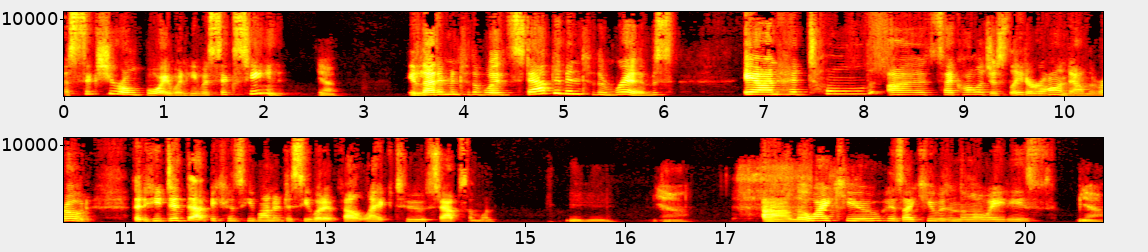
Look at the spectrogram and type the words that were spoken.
a six year old boy when he was 16. Yeah. He led him into the woods, stabbed him into the ribs, and had told a psychologist later on down the road that he did that because he wanted to see what it felt like to stab someone. hmm Yeah. Uh, low IQ. His IQ was in the low 80s, Yeah.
